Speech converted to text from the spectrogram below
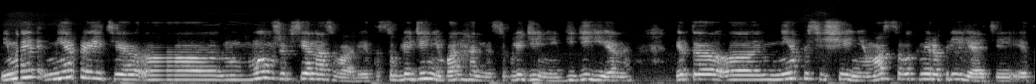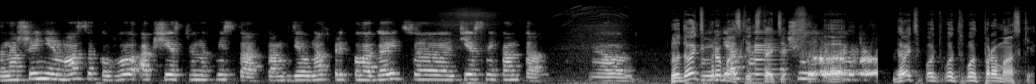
И мы меры эти э, мы уже все назвали. Это соблюдение, банальное соблюдение гигиены, это э, не посещение массовых мероприятий, это ношение масок в общественных местах, там, где у нас предполагается тесный контакт. Ну, давайте про маски, кстати. Давайте вот, вот, вот про маски.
